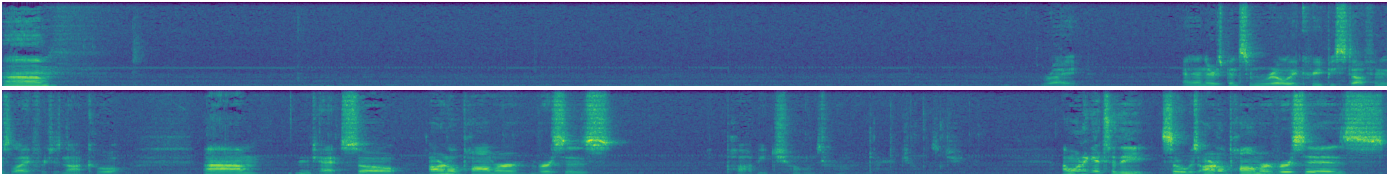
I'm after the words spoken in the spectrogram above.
Um, right. And then there's been some really creepy stuff in his life, which is not cool. Um, okay, so Arnold Palmer versus Bobby Jones. I want to get to the. So it was Arnold Palmer versus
